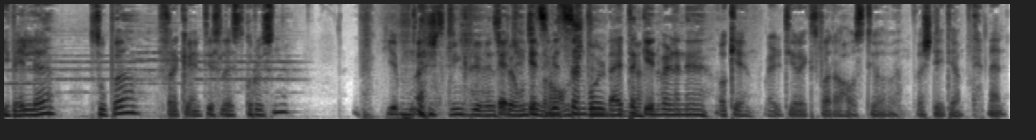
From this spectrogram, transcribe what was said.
die Welle super. Frequentis lässt grüßen. Hier, das klingt wie wenn es bei uns Jetzt wird es dann wohl weitergehen, weil eine, okay, weil direkt vor der Haustür, aber da steht ja. Nein.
